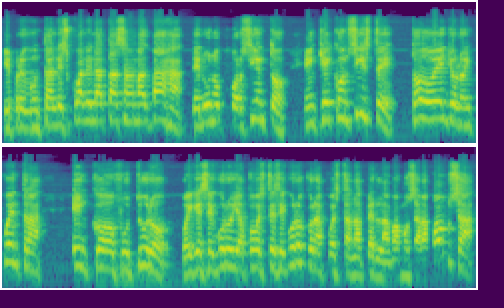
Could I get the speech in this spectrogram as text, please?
y preguntarles cuál es la tasa más baja del 1%, en qué consiste. Todo ello lo encuentra en Cofuturo. Juegue seguro y apueste seguro con Apuesta a la Perla. Vamos a la pausa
